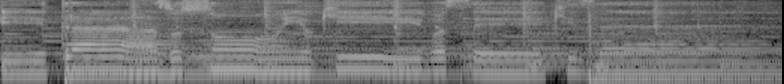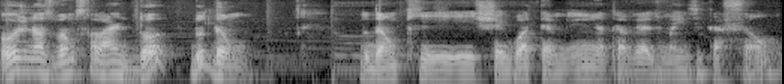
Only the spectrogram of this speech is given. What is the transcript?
E traz o sonho que você quiser. Hoje nós vamos falar do Dudão. Dudão que chegou até mim através de uma indicação.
